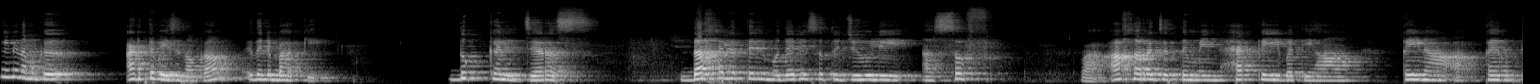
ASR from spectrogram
ഇനി നമുക്ക് അടുത്ത പേജ് നോക്കാം. ഇതിന്റെ ബാക്കി. ദുക്കൽ ജറസ്. ദഹലത്തിൽ മുദരിസത്ത് ജൂലി അസുഫ് വ അഹ്റജത്ത് മിൻ ഹക്കൈബത്തിഹ قناع قرد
